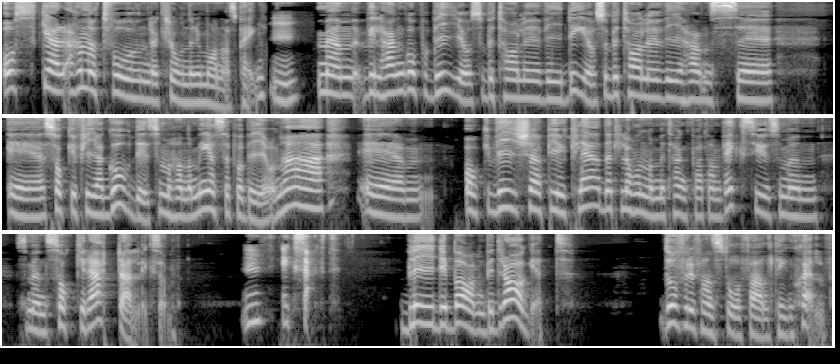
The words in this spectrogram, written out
Oscar, han har 200 kronor i månadspeng. Mm. Men vill han gå på bio så betalar ju vi det och så betalar vi hans eh, eh, sockerfria godis som han har med sig på bion. Ha, ehm, och vi köper ju kläder till honom med tanke på att han växer ju som en, som en sockerärta liksom. Mm, exakt. Blir det barnbidraget, då får du fan stå för allting själv.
